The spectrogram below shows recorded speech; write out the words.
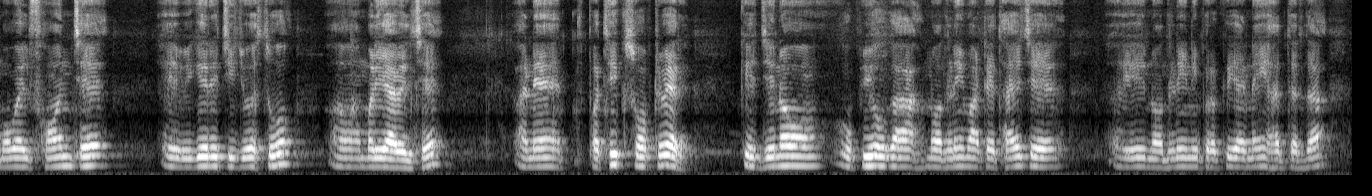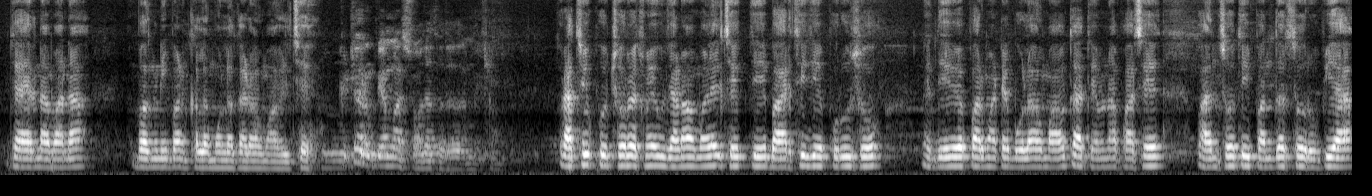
મોબાઈલ ફોન છે એ વગેરે ચીજવસ્તુઓ મળી આવેલ છે. અને પથિક સોફ્ટવેર કે જેનો ઉપયોગ આ નોંધણી માટે થાય છે એ નોંધણીની પ્રક્રિયા નહીં હાથ ધરતા જાહેરનામાના ભંગની પણ કલમો લગાડવામાં આવેલ છે. કેટલા રૂપિયામાં સોદા થતા પ્રાથમિક પૂછપરછમાં એવું જાણવા મળેલ છે કે જે બહારથી જે પુરુષો ને દેહ વેપાર માટે બોલાવવામાં આવતા તેમના પાસે પાંચસોથી પંદરસો રૂપિયા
